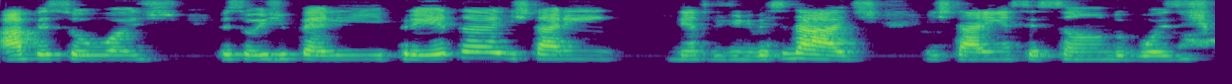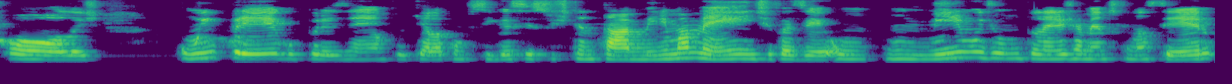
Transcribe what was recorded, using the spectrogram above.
a pessoas pessoas de pele preta estarem dentro de universidades, estarem acessando boas escolas, um emprego, por exemplo, que ela consiga se sustentar minimamente, fazer um, um mínimo de um planejamento financeiro.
